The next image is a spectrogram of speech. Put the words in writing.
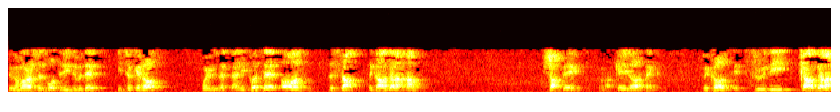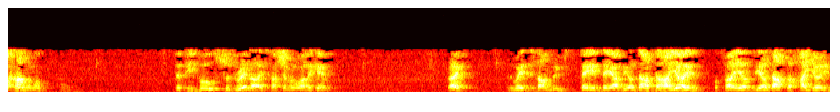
the Gemara says, what did he do with it? He took it off before he was lifted and he put it on the stump, the Galgalacham. Shut big, from Akedah, I think. Because it's through the Galgalacham that people should realize Hashem Wadikim. Right? The way the sun moves day in, day out. The Odata Hayoim, what's the Odata Hayoim?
